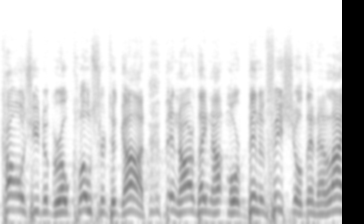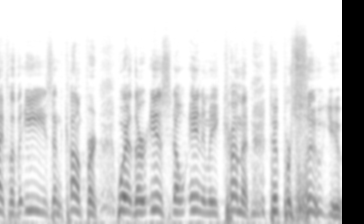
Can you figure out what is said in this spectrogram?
cause you to grow closer to God, then are they not more beneficial than a life of ease and comfort where there is no enemy coming to pursue you?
